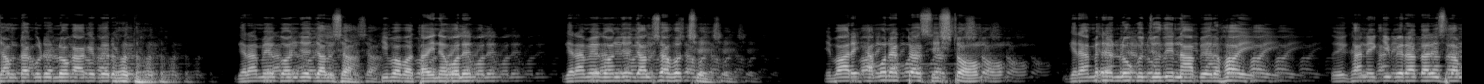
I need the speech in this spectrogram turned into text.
চামটাগুড়ির লোক আগে বের হতো। গ্রামে গঞ্জে জালসা কি বাবা তাই না বলেন? গ্রামে গঞ্জে জালসা হচ্ছে। এবার এমন একটা সিস্টেম গ্রামের লোক যদি না বের হয় তো এখানে কি বেরাদার ইসলাম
